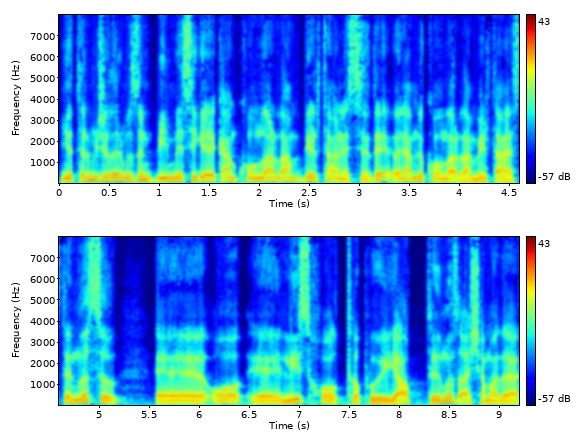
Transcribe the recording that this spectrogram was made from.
yatırımcılarımızın bilmesi gereken konulardan bir tanesi de, önemli konulardan bir tanesi de nasıl e, o e, leasehold tapuyu yaptığımız aşamada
